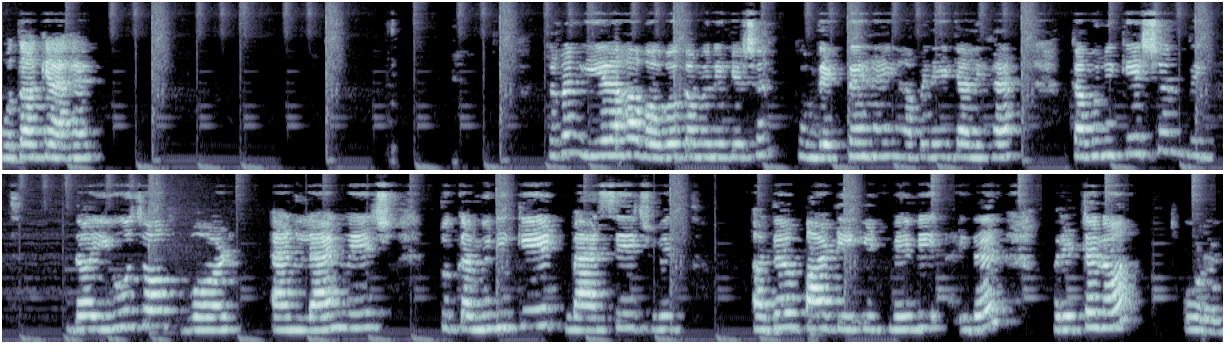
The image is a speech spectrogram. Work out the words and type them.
होता क्या है? तो फ्रेंड ये रहा वर्बल कम्युनिकेशन तुम देखते हैं, यहाँ पे देखिए क्या लिखा है। Communication with the use of word and language to communicate message with other party it may be either written or oral.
